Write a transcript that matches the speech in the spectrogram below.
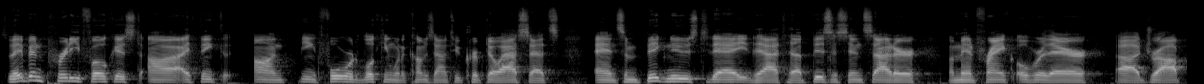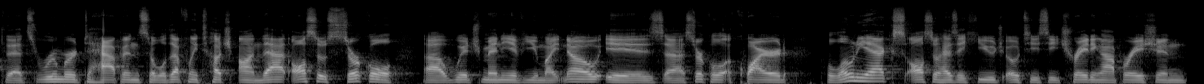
So they've been pretty focused, uh, I think, on being forward looking when it comes down to crypto assets. And some big news today that uh, Business Insider, my man Frank over there, uh, dropped that's rumored to happen. So we'll definitely touch on that. Also, Circle uh, which many of you might know is uh, Circle acquired Poloniex, also has a huge OTC trading operation,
